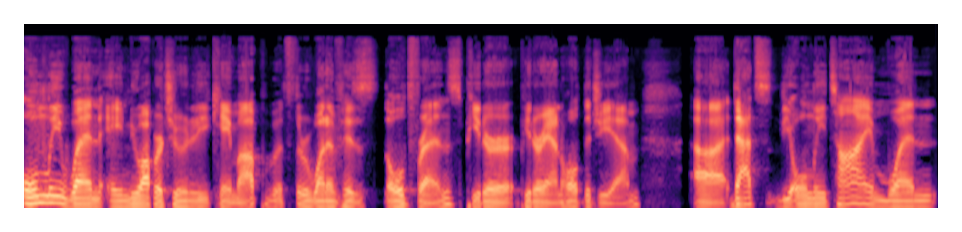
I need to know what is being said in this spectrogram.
only when a new opportunity came up through one of his old friends Peter Peter Anholt the GM uh, that's the only time when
